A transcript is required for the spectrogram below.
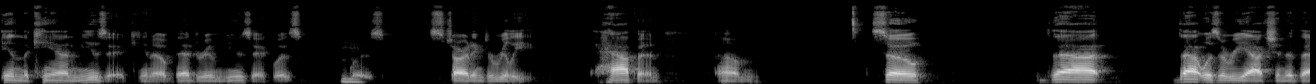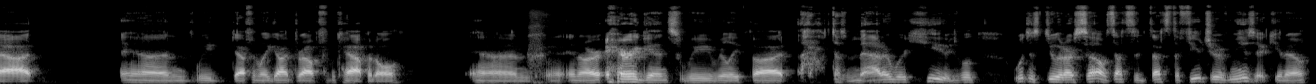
in the can music, you know, bedroom music was, mm. was starting to really happen. Um, so that that was a reaction to that, and we definitely got dropped from Capitol. And in our arrogance, we really thought oh, it doesn't matter. We're huge. We'll we'll just do it ourselves. That's the that's the future of music, you know.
